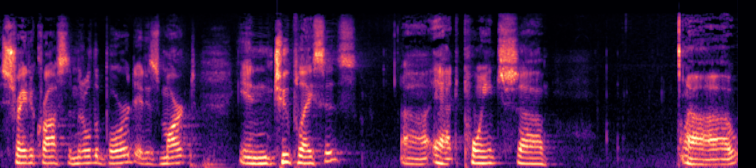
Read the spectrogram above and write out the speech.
straight across the middle of the board. It is marked in two places uh, at points uh, uh,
